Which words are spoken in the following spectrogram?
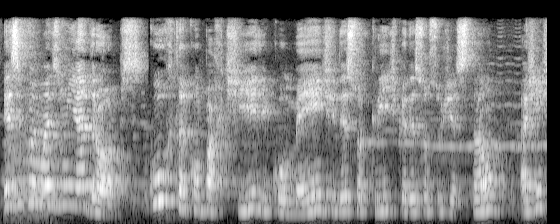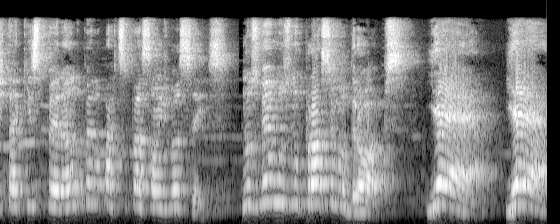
Esse foi mais um IA Drops. Curta, compartilhe, comente, dê sua crítica, dê sua sugestão. A gente está aqui esperando pela participação de vocês. Nos vemos no próximo Drops. Yeah! Yeah!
